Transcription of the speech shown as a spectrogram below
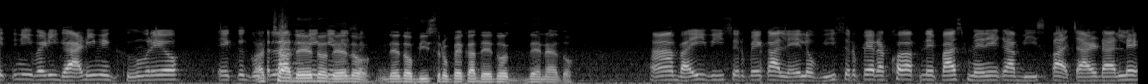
इतनी बड़ी गाड़ी में घूम रहे हो एक गुटला अच्छा दे दो दे दो दे दो बीस रुपए का दे दो देना है तो। हाँ भाई बीस रुपए का ले लो। बीस रुपए रखो अपने पास मैंने कहा बीस का अचार डाल ले।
